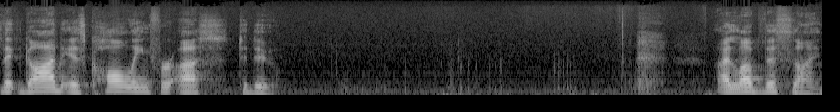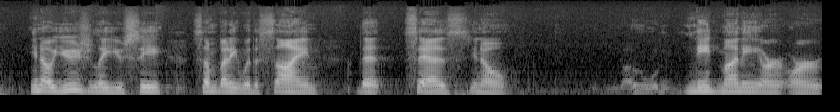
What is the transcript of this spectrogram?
that God is calling for us to do. I love this sign. You know, usually you see somebody with a sign that says, you know, need money or, or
